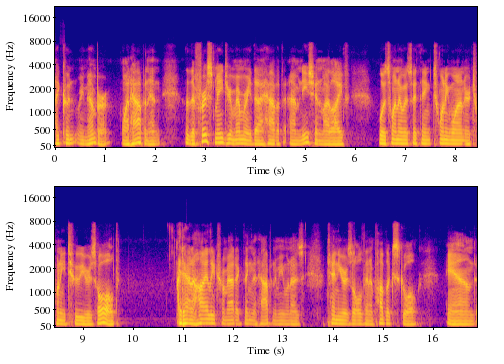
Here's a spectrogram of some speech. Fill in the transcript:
I couldn't remember what happened. And the first major memory that I have of amnesia in my life was when I was, I think, 21 or 22 years old. I'd had a highly traumatic thing that happened to me when I was 10 years old in a public school, and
